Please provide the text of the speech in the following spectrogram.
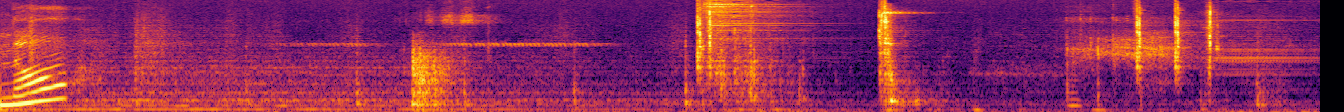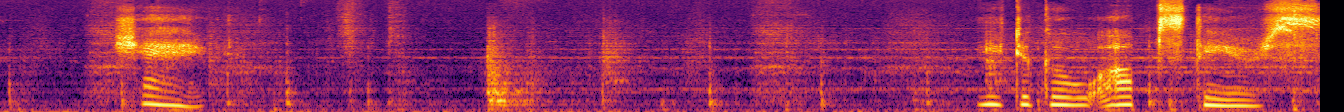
No? Okay. Need to go upstairs.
